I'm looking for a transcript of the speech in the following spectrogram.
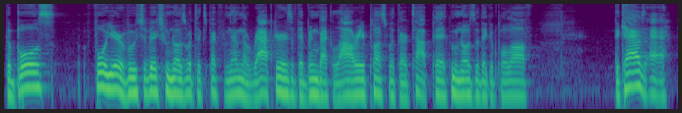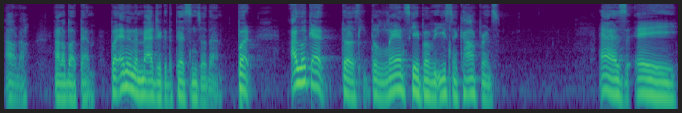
the Bulls, full year of Vucevic, who knows what to expect from them? The Raptors, if they bring back Lowry, plus with their top pick, who knows what they can pull off? The Cavs, eh, I don't know. I don't know about them. But and then the Magic of the Pistons are them. But I look at the the landscape of the Eastern Conference as a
